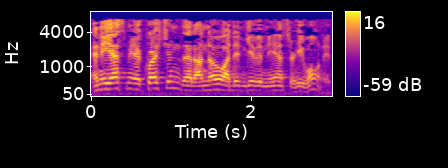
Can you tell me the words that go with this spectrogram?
And he asked me a question that I know I didn't give him the answer he wanted.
